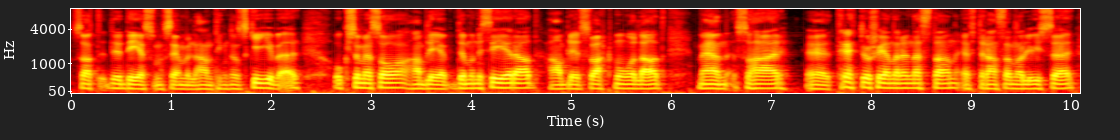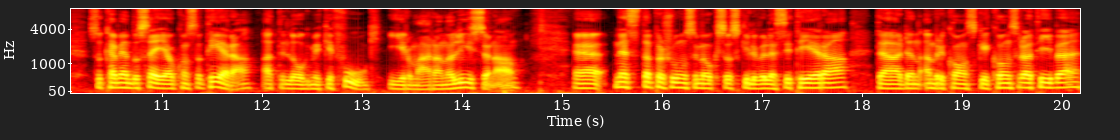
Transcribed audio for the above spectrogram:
Så att det är det som Samuel Huntington skriver. Och som jag sa, han blev demoniserad, han blev svartmålad, men så här eh, 30 år senare nästan, efter hans analyser, så kan vi ändå säga och konstatera att det låg mycket fog i de här analyserna. Eh, nästa person som jag också skulle vilja citera, det är den amerikanske konservative,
